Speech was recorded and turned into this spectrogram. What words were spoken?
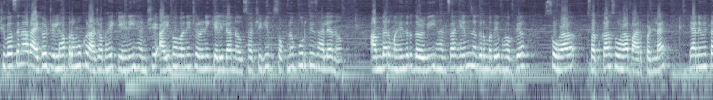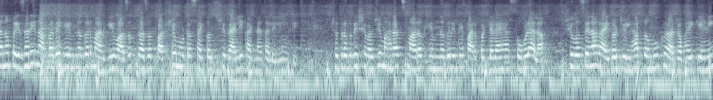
शिवसेना रायगड जिल्हाप्रमुख राजाभाई केणी यांची आई भवानी चरणी केलेल्या नवसाची ही स्वप्नपूर्ती झाल्यानं आमदार महेंद्र दळवी यांचा हेमनगरमध्ये भव्य सोहळा सत्कार सोहळा पार पडलाय. या निमित्तानं पेझारी नाकारे हेमनगर मार्गे वाजत गाजत पाचशे मोटरसायकल्सची रॅली काढण्यात आलेली होती. छत्रपती शिवाजी महाराज स्मारक हेमनगर इथे पार पडलेल्या ह्या सोहळ्याला शिवसेना रायगड जिल्हा प्रमुख राजाभाई केणी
